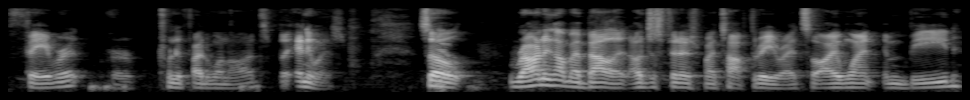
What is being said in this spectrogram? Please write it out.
favorite or 25 to 1 odds. But anyways. So yeah. rounding out my ballot, I'll just finish my top three, right? So I went Embiid,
